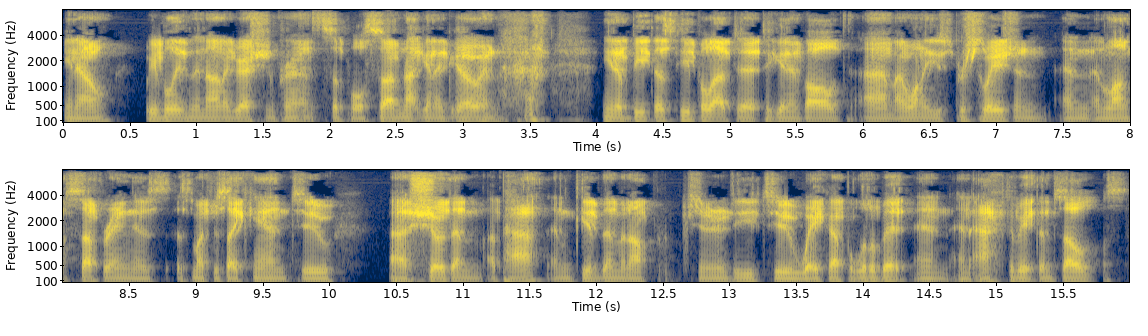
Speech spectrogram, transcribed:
you know, we believe in the non-aggression principle. So I'm not going to go and you know beat those people up to, to get involved. Um, I want to use persuasion and, and long suffering as as much as I can to uh, show them a path and give them an opportunity to wake up a little bit and and activate themselves.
